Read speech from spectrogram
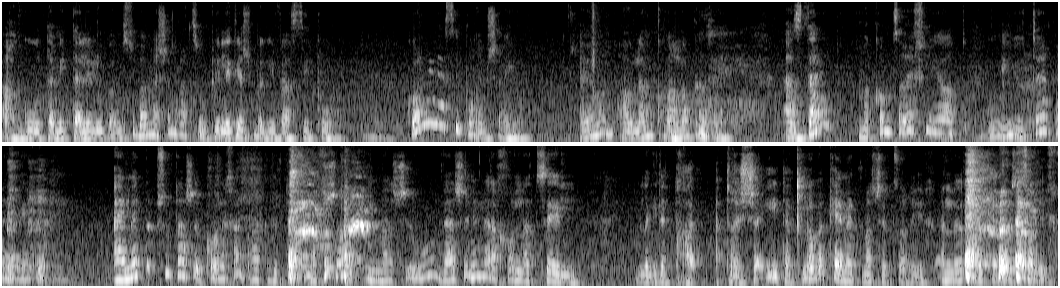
הרגו אותם, התעללו בהם, עשו בהם מה שהם רצו, פילגש בגבעה סיפור. כל מיני סיפורים שהיו. היום העולם כבר לא כזה. אז די, המקום צריך להיות יותר... אה, האמת הפשוטה של כל אחד רק בתוך נפשו עם מה שהוא, והשני לא יכול לנצל ולהגיד, את, את רשאית, את לא מקיימת מה שצריך, אני לא יכולה לקיים מה שצריך.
